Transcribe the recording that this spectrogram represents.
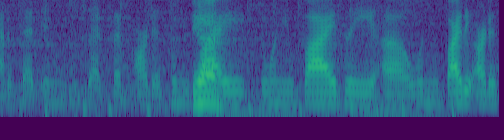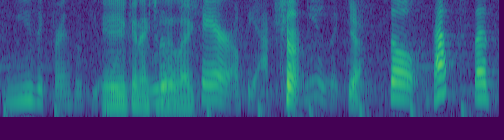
out of that in that, that artist when you Yeah. buy when you buy the uh, when you buy the artist's music, for instance. You Yeah, own you can a actually, little like- share of the actual Sure. music. Yeah. So that's that's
